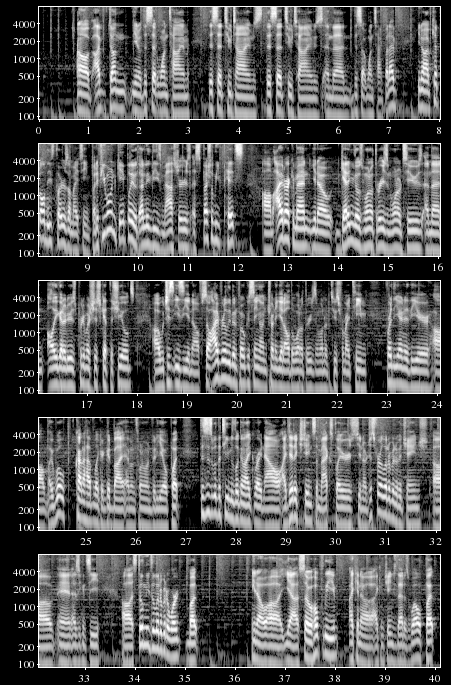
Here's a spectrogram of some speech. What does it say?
Uh, I've done you know this set one time, this set two times, this set two times, and then this set one time. But I've you know I've kept all these players on my team. But if you want gameplay with any of these masters, especially pits, um, I'd recommend, you know, getting those 103s and 102s, and then all you got to do is pretty much just get the shields, uh, which is easy enough. So I've really been focusing on trying to get all the 103s and 102s for my team for the end of the year. Um, I will kind of have like a goodbye MM21 video, but this is what the team is looking like right now. I did exchange some max players, you know, just for a little bit of a change. Uh, and as you can see, uh, still needs a little bit of work, but you know, uh, yeah. So hopefully I can uh, I can change that as well. But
